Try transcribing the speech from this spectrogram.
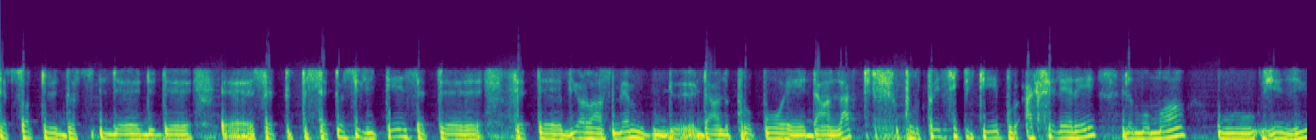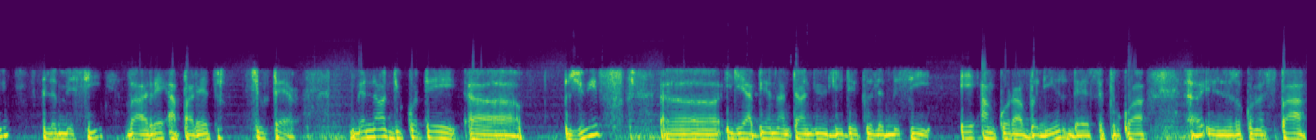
cette sorte de, de, cette, cette, hostilité, cette, cette violence même dans le propos et dans l'acte pour précipiter, pour accélérer le moment où Jésus, le Messie, va réapparaître sur terre. Maintenant, du côté euh, juif, euh, il y a bien entendu l'idée que le Messie est encore à venir. C'est pourquoi euh, ils ne reconnaissent pas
